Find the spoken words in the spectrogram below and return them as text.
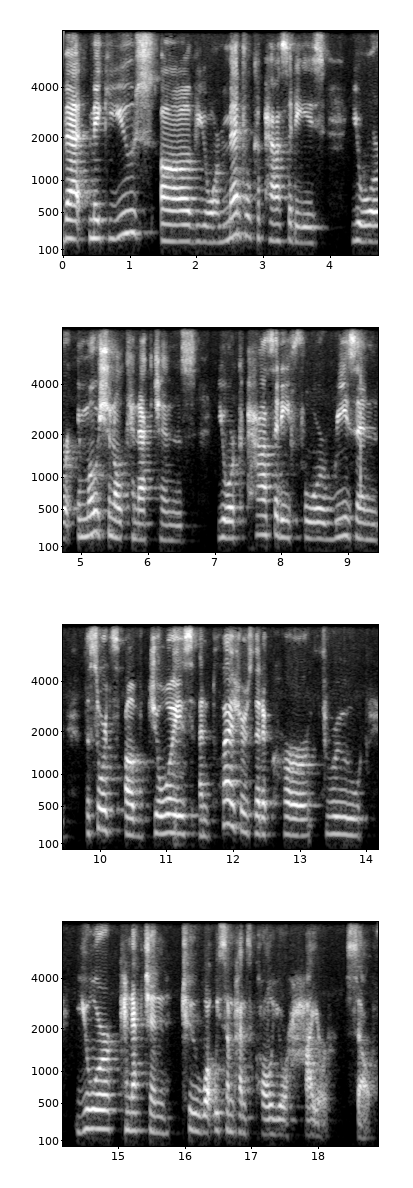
that make use of your mental capacities, your emotional connections, your capacity for reason, the sorts of joys and pleasures that occur through your connection to what we sometimes call your higher self.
